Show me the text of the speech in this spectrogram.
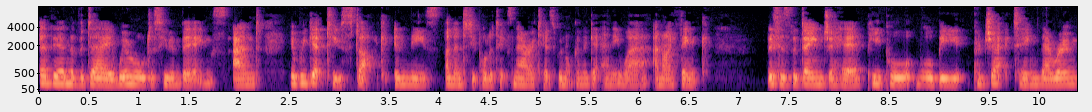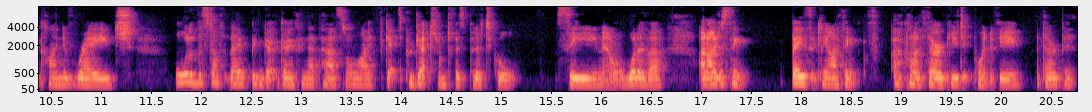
at the end of the day, we're all just human beings. And if we get too stuck in these identity politics narratives, we're not going to get anywhere. And I think this is the danger here. People will be projecting their own kind of rage. All of the stuff that they've been going through in their personal life gets projected onto this political scene or whatever. And I just think, basically, I think a kind of therapeutic point of view, a therapist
